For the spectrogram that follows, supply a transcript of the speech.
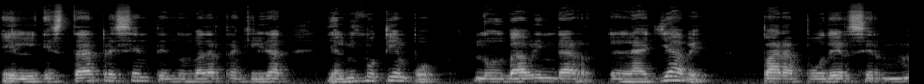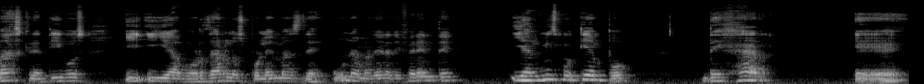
El estar presente nos va a dar tranquilidad y al mismo tiempo nos va a brindar la llave para poder ser más creativos y, abordar los problemas de una manera diferente y al mismo tiempo dejar eh,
